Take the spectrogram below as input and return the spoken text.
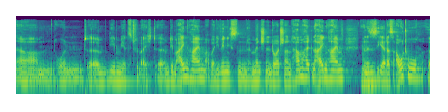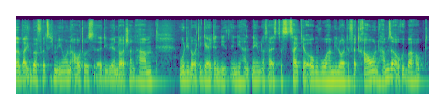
ähm, und ähm, leben jetzt vielleicht äh, dem Eigenheim, aber die wenigsten Menschen in Deutschland haben halt ein Eigenheim. Dann mhm. ist es eher das Auto äh, bei über 40 Millionen Autos, äh, die wir in Deutschland haben, wo die Leute Geld in die, in die Hand nehmen. Das heißt, das zeigt ja irgendwo, haben die Leute Vertrauen, haben sie auch überhaupt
